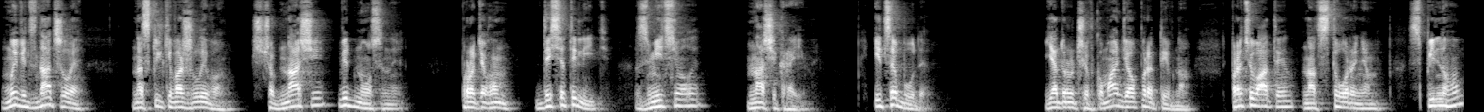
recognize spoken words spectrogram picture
Ми відзначили, наскільки важливо, щоб наші відносини протягом десятиліть зміцнювали наші країни. І це буде. Я доручив команді оперативно працювати над створенням спільного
